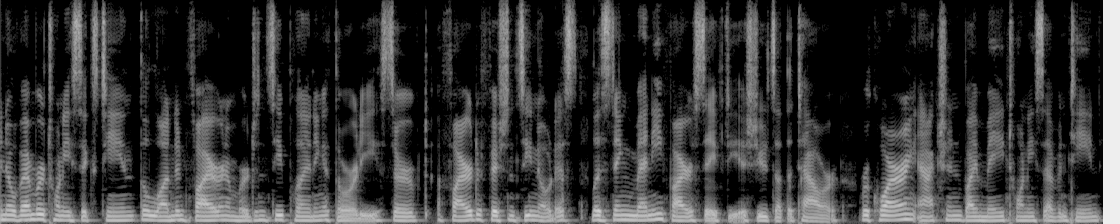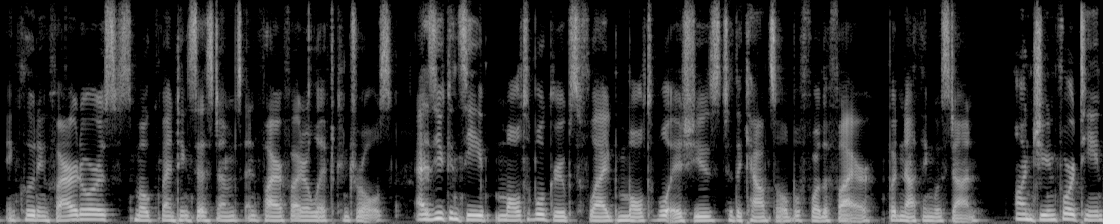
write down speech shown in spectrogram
In November 2016, the London Fire and Emergency Planning Authority served a fire deficiency notice listing many fire safety issues at the tower, requiring action by May 2017, including fire doors, smoke venting systems, and firefighter lift controls. As you can see, multiple groups flagged multiple issues to the council before the fire, but nothing was done. On June 14,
